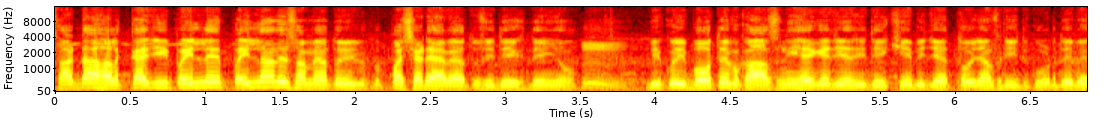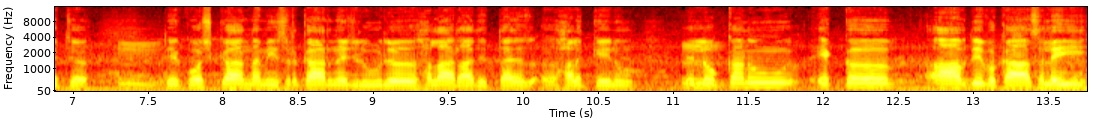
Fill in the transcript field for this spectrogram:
ਸਾਡਾ ਹਲਕਾ ਜੀ ਪਹਿਲੇ ਪਹਿਲਾਂ ਦੇ ਸਮਿਆਂ ਤੋਂ ਹੀ ਪਛੜਿਆ ਹੋਇਆ ਤੁਸੀਂ ਦੇਖਦੇ ਹੀ ਹੋ। ਵੀ ਕੋਈ ਬਹੁਤੇ ਵਿਕਾਸ ਨਹੀਂ ਹੈਗੇ ਜੇ ਅਸੀਂ ਦੇਖੀਏ ਵੀ ਜੈਤੋ ਜਾਂ ਫਰੀਦਕੋਟ ਦੇ ਵਿੱਚ। ਤੇ ਕੁਛ ਕਾ ਨਵੀਂ ਸਰਕਾਰ ਨੇ ਜ਼ਰੂਰ ਹਲਾਰਾ ਦਿੱਤਾ ਹਲਕੇ ਨੂੰ। ਤੇ ਲੋਕਾਂ ਨੂੰ ਇੱਕ ਆਪਦੇ ਵਿਕਾਸ ਲਈ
